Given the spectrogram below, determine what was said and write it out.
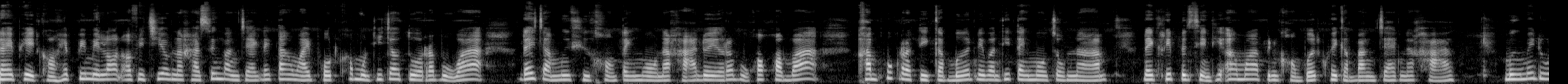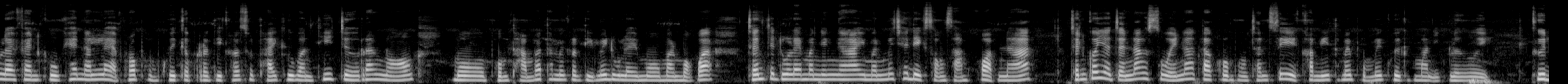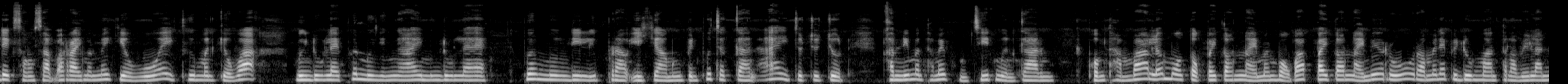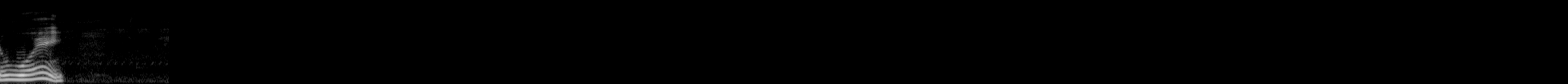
ในเพจของ Happy Melon Official นะคะ ซึ่งบางแจ็คได้ตั้งไว้โพสต์ข้อมูลที่เจ้าตัวระบุว่า ได้จับมือถือของแตงโมนะคะ โดยระบุข้อความว่าคำพูดกระติกับเบิร์ดในวันที่แตงโมจมน้ำในคลิปเป็นเสียงที่อ้างว่าเป็นของเบิร์ดคุยกับบางแจ็คนะคะ มึงไม่ดูแลแฟนกูแค่นั้นแหละเพราะผมคุยกับกระติกครั้งสุดท้ายคือวันที่เจอร่างน้อง โม ผมถามว่าทำไมกระติกไม่ดูแลโม มันบอกว่า ฉันจะดูแลมันยังไง มันไม่ใช่เด็กสองสามขวบนะ ฉันก็อยากจะนั่งสวยหน้าตากลมของฉันสิคำนี้ทำให้ผมไม่คุยกับมันอีกเลย คือเด็กสองสับอะไรมันไม่เกี่ยวเว้ยคือมันเกี่ยวว่ามึงดูแลเพื่อนมึงยังไง มึงดูแลเพื่อนมึงดีหรือเปล่าอีกอย่างมึงเป็นผู้จัดการไอ้จุดๆๆคำนี้มันทำให้ผมจี๊ดเหมือนกันผมถามว่าแล้วโมตกไปตอนไหนมันบอกว่าไปตอนไหนไม่รู้ เราไม่ได้ไปดูมันตลอดเวลานะเว้ย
